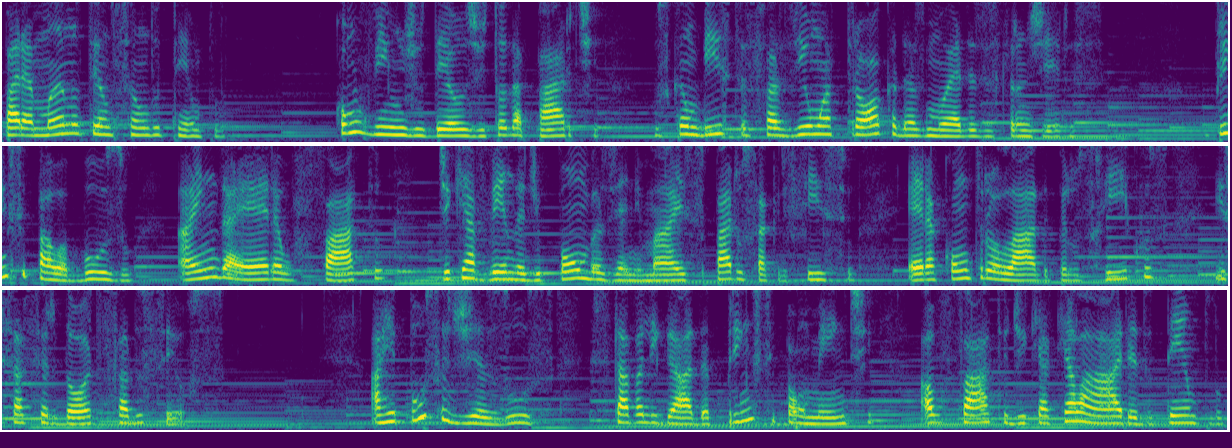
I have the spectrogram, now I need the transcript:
para a manutenção do templo. Como vinham judeus de toda parte, os cambistas faziam a troca das moedas estrangeiras. O principal abuso ainda era o fato de que a venda de pombas e animais para o sacrifício era controlada pelos ricos e sacerdotes saduceus. A repulsa de Jesus estava ligada principalmente ao fato de que aquela área do templo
